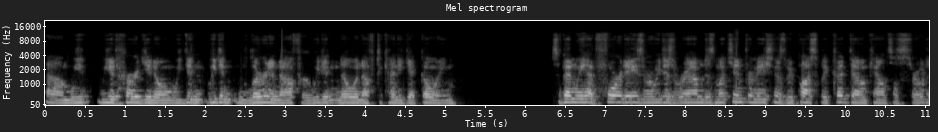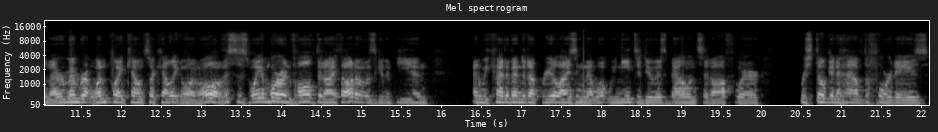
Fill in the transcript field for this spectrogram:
um, we we had heard you know we didn't we didn't learn enough or we didn't know enough to kind of get going So then we had four days where we just rammed as much information as we possibly could down council's throat. And I remember at one point, Councillor Kelly going, "Oh, this is way more involved than I thought it was going to be." And and we kind of ended up realizing that what we need to do is balance it off where we're still going to have the four days,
